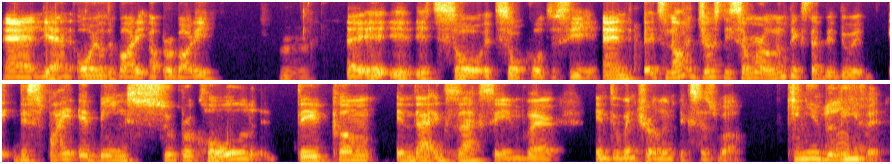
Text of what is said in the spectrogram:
and yeah and oiled body upper body. Mhm. It, it, it's so it's so cool to see and it's not just the summer olympics that they do it. It- despite it being super cold they come in that exact same wear in the winter olympics as well can you believe it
